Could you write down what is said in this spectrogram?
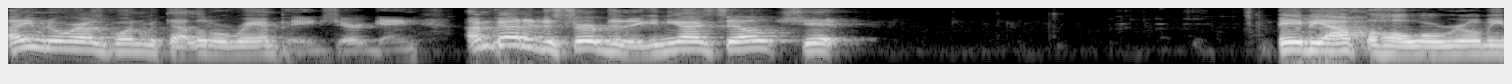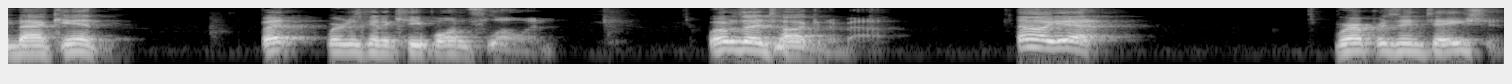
I didn't even know where I was going with that little rampage there, gang. I'm kind of disturbed today. Can you guys tell? Shit. Maybe alcohol will reel me back in. But we're just going to keep on flowing. What was I talking about? Oh, yeah. Representation.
